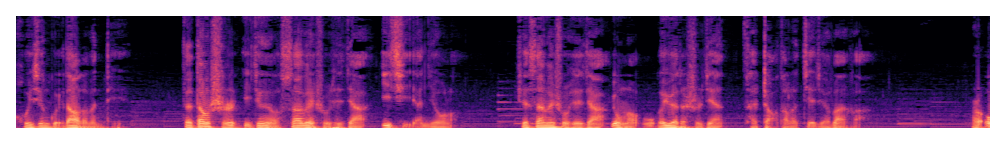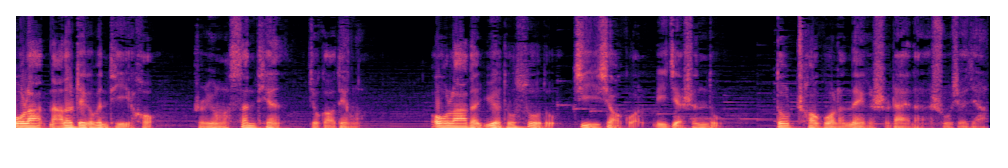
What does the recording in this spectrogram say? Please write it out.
彗星轨道的问题，在当时已经有三位数学家一起研究了，这三位数学家用了五个月的时间才找到了解决办法，而欧拉拿到这个问题以后，只用了三天就搞定了。欧拉的阅读速度、记忆效果、理解深度，都超过了那个时代的数学家。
